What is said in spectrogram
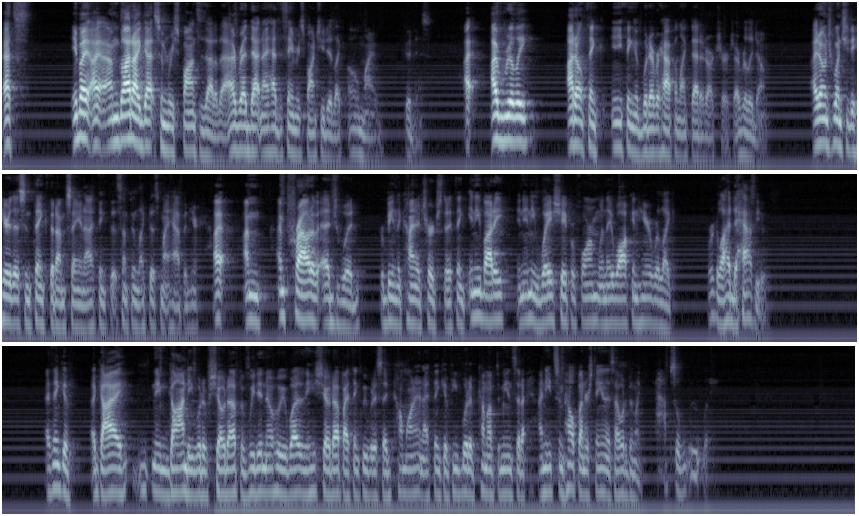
That's Anybody, I, am glad I got some responses out of that. I read that and I had the same response you did, like, oh my goodness. I, I really, I don't think anything would ever happen like that at our church. I really don't. I don't want you to hear this and think that I'm saying I think that something like this might happen here. I, I'm, I'm proud of Edgewood for being the kind of church that I think anybody in any way, shape, or form, when they walk in here, we're like, we're glad to have you. I think if a guy named Gandhi would have showed up if we didn't know who he was and he showed up, I think we would have said, Come on in. I think if he would have come up to me and said, I need some help understanding this, I would have been like, Absolutely.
